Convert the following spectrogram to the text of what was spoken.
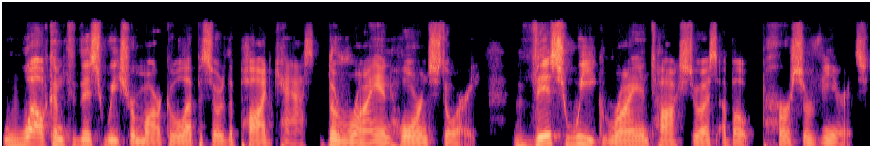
Welcome to this week's remarkable episode of the podcast, The Ryan Horn Story. This week, Ryan talks to us about perseverance,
